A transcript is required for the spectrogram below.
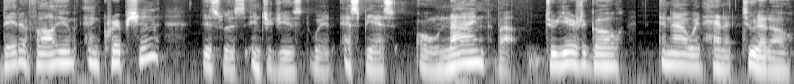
data volume encryption. This was introduced with SPS 09 about two years ago. And now with HANA 2.0,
